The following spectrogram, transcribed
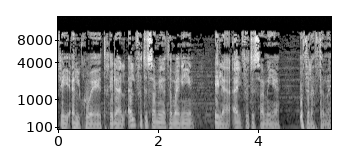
في الكويت خلال 1980 إلى 1983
